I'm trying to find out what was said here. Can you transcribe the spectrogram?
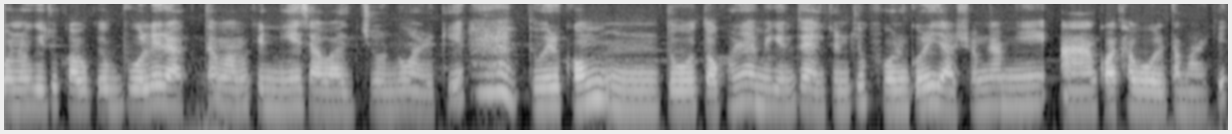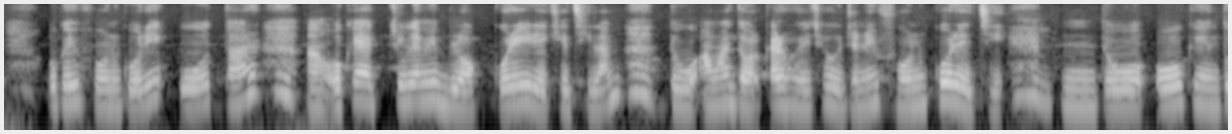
কোনো কিছু কাউকে বলে রাখতাম আমাকে নিয়ে যাওয়ার জন্য আর কি। তো এরকম তো তখনই আমি কিন্তু একজনকে ফোন করি, যার সঙ্গে আমি কথা বলতাম আর কি ওকে ফোন করি। ও তার ওকে অ্যাকচুয়ালি আমি ব্লক করেই রেখেছিলাম। তো আমার দরকার হয়েছে ওই জন্যই ফোন করেছি। তো ও কিন্তু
